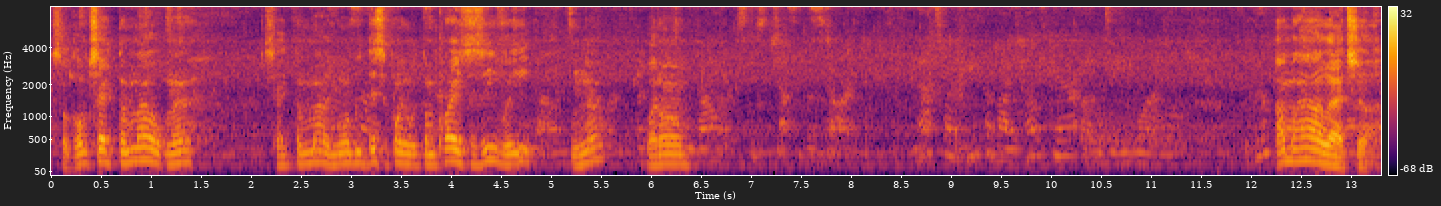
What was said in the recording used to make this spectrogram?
So go check them out, man. Check them out. You won't be disappointed with them prices either, you know? But um I'ma holler at y'all.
